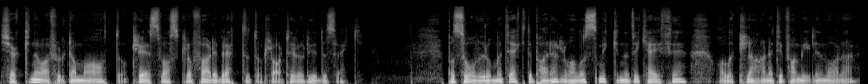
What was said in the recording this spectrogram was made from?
Kjøkkenet var fullt av mat, og klesvask lå ferdig brettet og klar til å ryddes vekk. På soverommet til ekteparet lå alle smykkene til Cathy, og alle klærne til familien var der.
